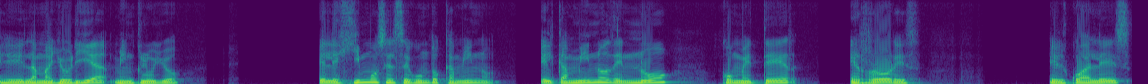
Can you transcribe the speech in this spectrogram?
eh, la mayoría, me incluyo, elegimos el segundo camino, el camino de no cometer errores, el cual es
